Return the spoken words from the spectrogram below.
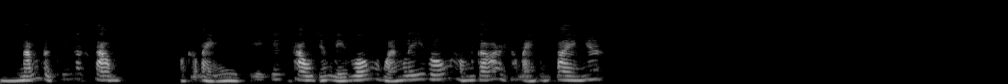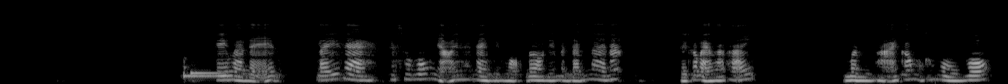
nắm được kiến thức xong mà các bạn cái, cái khâu chuẩn bị vốn và quản lý vốn không có thì các bạn cũng tan nhá khi mà để lấy ra cái số vốn nhỏ như thế này 11 đô để mình đánh lên á, thì các bạn sẽ thấy mình phải có một cái nguồn vốn.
